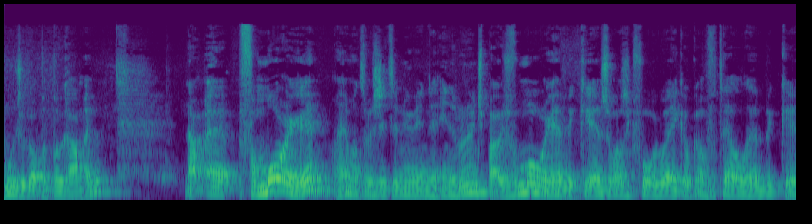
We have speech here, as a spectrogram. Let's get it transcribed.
woensdag op het programma hebben. Nou, vanmorgen, hè, want we zitten nu in de, in de lunchpauze. Vanmorgen heb ik, zoals ik vorige week ook al vertelde, heb ik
